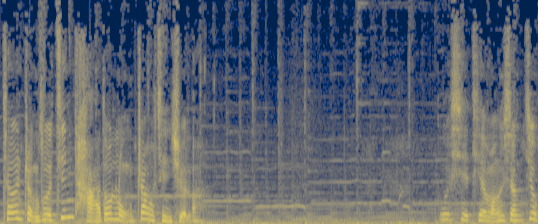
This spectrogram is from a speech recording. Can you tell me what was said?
将整座金塔都笼罩进去了。多谢天王相救。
